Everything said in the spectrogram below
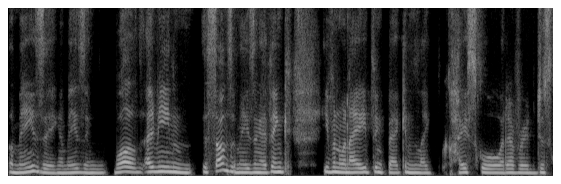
Amazing, amazing. Well, I mean, it sounds amazing. I think even when I think back in like high school whatever, just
